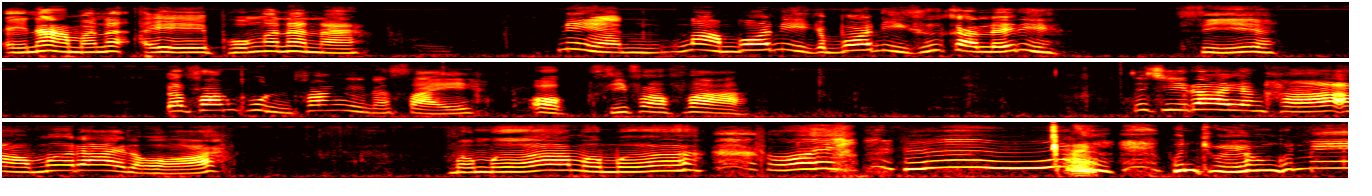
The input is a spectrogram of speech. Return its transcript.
ไอ้น้ำมันนะไอ้ผงอันนั้นนะนี่อันน้ำบ่อนี่กับบ่อนี่คือกันเลยนี่ สี แต่ฟังผุ่นฟังนี่นะใส ออกสีฟ้าฟ้าจะชี้ได้ยังคะเอาเมื่อได้หรอเมื่อเมื่อเมื่อเมื่อโอ้ยคุณช่วยของคุณแม่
